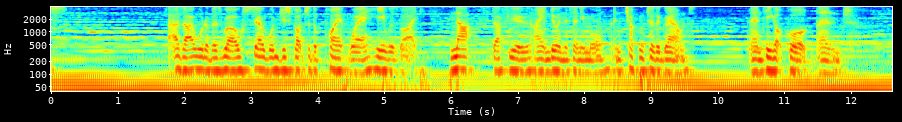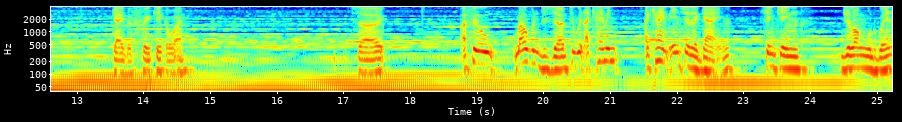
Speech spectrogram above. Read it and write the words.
as I would have as well, Selwood just got to the point where he was like, Nah, stuff you, I ain't doing this anymore, and chucking to the ground. And he got caught and gave a free kick away. So, I feel Melbourne deserved to win. I came in, I came into the game thinking Geelong would win,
